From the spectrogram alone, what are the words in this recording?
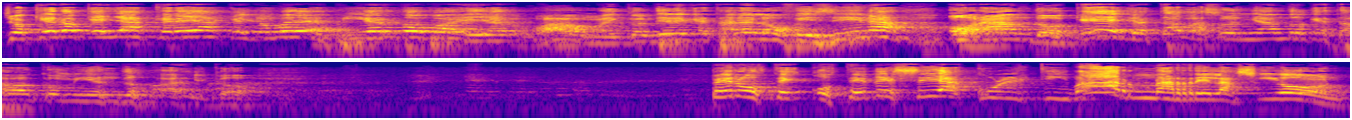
Yo quiero que ella crea que yo me despierto para ella. Wow, Michael tiene que estar en la oficina orando. ¿Qué? Yo estaba soñando que estaba comiendo algo. Pero usted, usted desea cultivar una relación.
